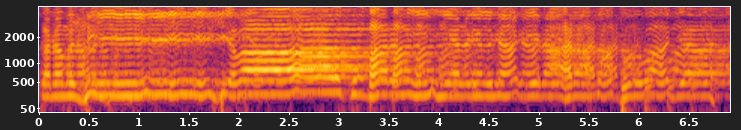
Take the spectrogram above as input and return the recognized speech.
કરમશી શિવાળ કુંભારની મેલડીના દેરાહરામાં ધૂળવા ગયા.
